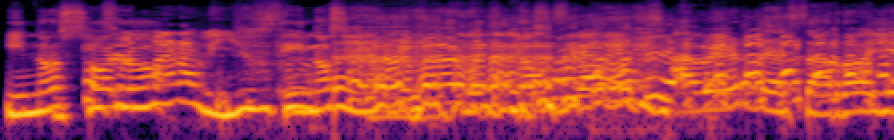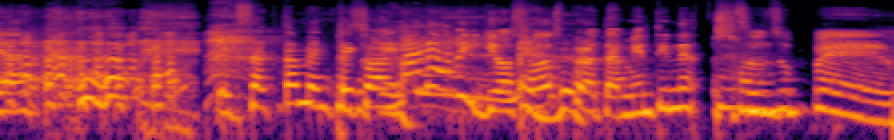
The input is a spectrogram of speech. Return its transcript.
Y no Es que son solo... maravillosos. Y no solo... A ver, desarrolla. Exactamente. son maravillosos, pero también tienen... Son súper...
